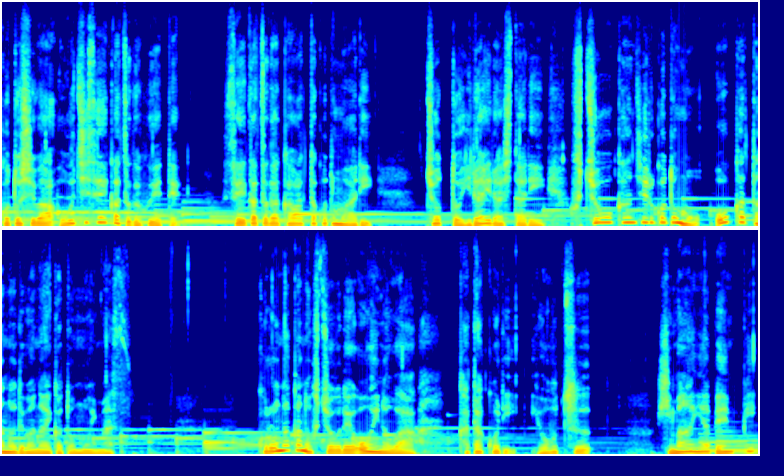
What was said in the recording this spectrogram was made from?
今年はおうち生活が増えて生活が変わったこともありちょっとイライラしたり不調を感じることも多かったのではないかと思います。コロナ禍の不調で多いのは肩こり腰痛肥満や便秘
